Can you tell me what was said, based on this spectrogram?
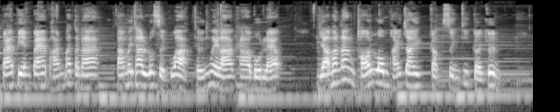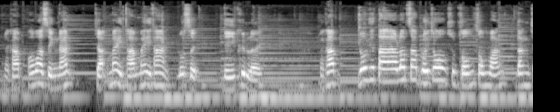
แปลเปลี่ยนแปลผันพัฒนาทำให้ท่านรู้สึกว่าถึงเวลาคาบุญแล้ว อย่ามานั่งถอนลมหายใจกับสิ่งที่เกิดขึ้น นะครับ เพราะว่าสิ่งนั้นจะไม่ทำให้ท่านรู้สึกดีขึ้นเลยนะครับดวงชะตารับทรัพย์รวยโชคสุขสมสมหวังดังใจ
